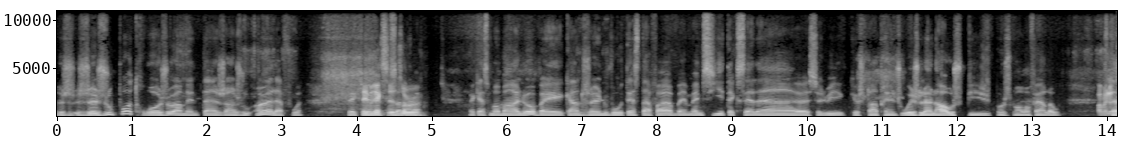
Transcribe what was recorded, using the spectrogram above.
Je, je joue pas trois jeux en même temps, j'en joue un à la fois. C'est vrai que c'est ça dur. Fait qu'à ce moment-là, ben, quand j'ai un nouveau test à faire, ben, même s'il est excellent, euh, celui que je suis en train de jouer, je le lâche, puis je, je m'en vais faire l'autre. Ah, C'est à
